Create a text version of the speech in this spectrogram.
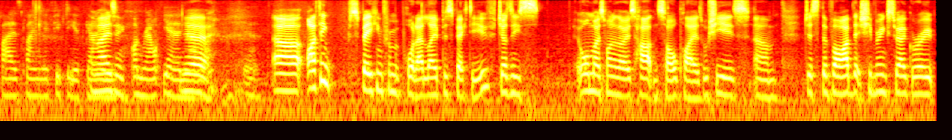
players playing their 50th game Amazing. on round. Yeah, Yeah. yeah. Uh, I think speaking from a Port Adelaide perspective, Juzzie's almost one of those heart and soul players. Well, she is. Um, just the vibe that she brings to our group,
